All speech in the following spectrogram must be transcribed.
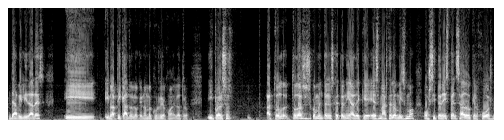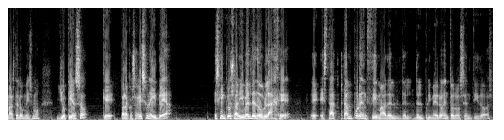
de habilidades. Y, y me ha picado lo que no me ocurrió con el otro. Y por eso a todo, todos esos comentarios que tenía de que es más de lo mismo, o si tenéis pensado que el juego es más de lo mismo, yo pienso que, para que os hagáis una idea, es que incluso a nivel de doblaje eh, está tan por encima del, del- del primero en todos los sentidos.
